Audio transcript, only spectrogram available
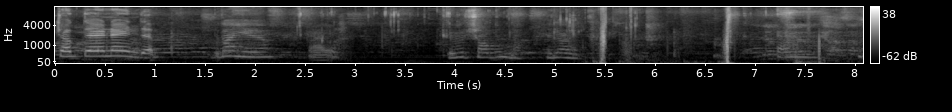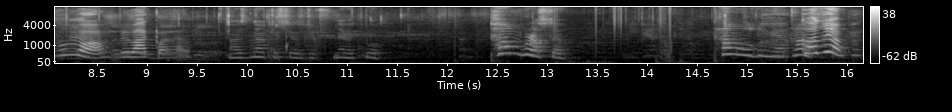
Çok derine indim. Buradan yiyelim. Evet. Kömür çaldım da. Helal et. Bu mu? Bir bak bakalım. Hazine haritası yazacaksın. Evet bu. Tam burası. Tam oldum ya. Tam. Kazıyorum.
